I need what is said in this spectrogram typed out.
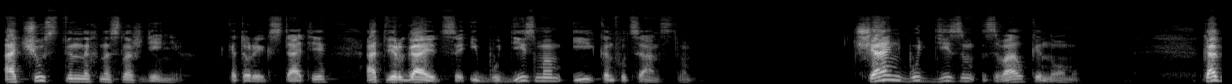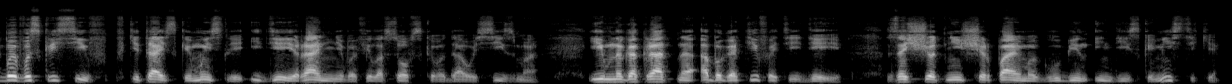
о чувственных наслаждениях, которые, кстати, отвергаются и буддизмом, и конфуцианством. Чань-буддизм звал к иному. Как бы воскресив в китайской мысли идеи раннего философского даосизма и многократно обогатив эти идеи за счет неисчерпаемых глубин индийской мистики,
